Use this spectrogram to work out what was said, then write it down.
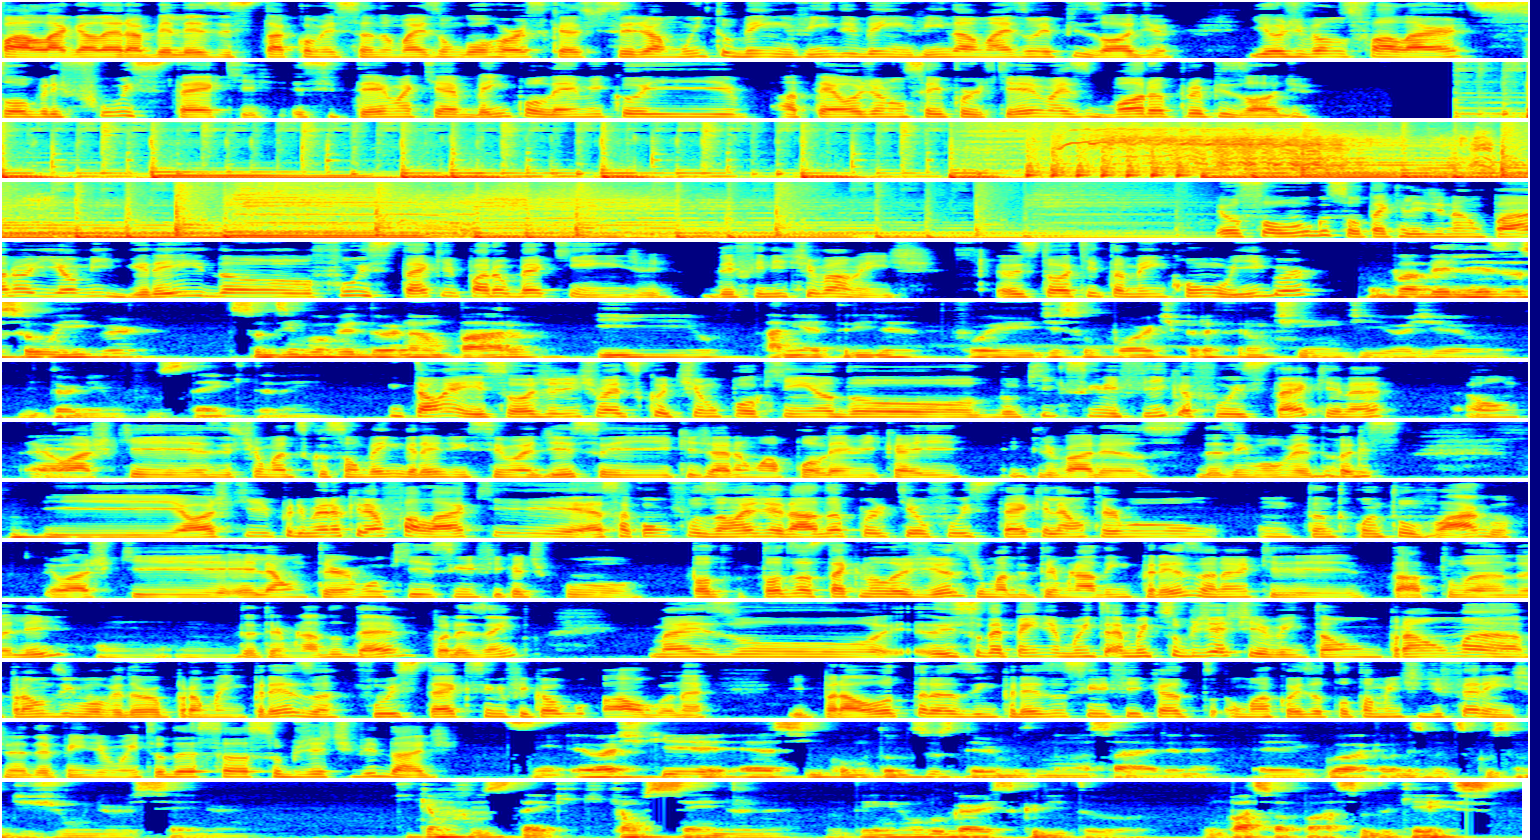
Fala galera, beleza? Está começando mais um Go Horsecast. Seja muito bem-vindo e bem-vinda a mais um episódio. E hoje vamos falar sobre full stack, esse tema que é bem polêmico e até hoje eu não sei porquê, mas bora pro episódio. Eu sou o Hugo, sou tech lead na Amparo e eu migrei do full stack para o back-end, definitivamente. Eu estou aqui também com o Igor. Opa, beleza, sou o Igor, sou desenvolvedor na Amparo e a minha trilha foi de suporte para front-end e hoje eu me tornei um full stack também. Então é isso, hoje a gente vai discutir um pouquinho do, do que, que significa full stack, né? Então, eu acho que existe uma discussão bem grande em cima disso e que gera uma polêmica aí entre vários desenvolvedores. E eu acho que primeiro eu queria falar que essa confusão é gerada porque o full stack ele é um termo um, um tanto quanto vago. Eu acho que ele é um termo que significa, tipo, to todas as tecnologias de uma determinada empresa, né, que está atuando ali, um, um determinado dev, por exemplo mas o isso depende muito é muito subjetivo. Então para uma para um desenvolvedor ou para uma empresa full stack significa algo, né? E para outras empresas significa uma coisa totalmente diferente né? Depende muito dessa subjetividade. Sim eu acho que é assim como todos os termos na nossa área né? É igual aquela mesma discussão de júnior sênior. O que é um full stack? O que é um sênior né? Não tem nenhum lugar escrito um passo a passo do que é isso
